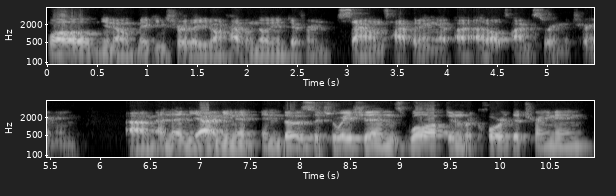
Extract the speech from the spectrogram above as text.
while you know making sure that you don't have a million different sounds happening at, at all times during the training. Um, and then, yeah, I mean, in, in, those situations, we'll often record the training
